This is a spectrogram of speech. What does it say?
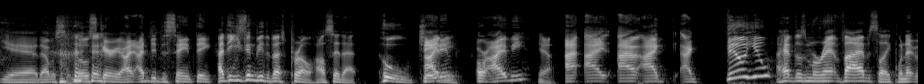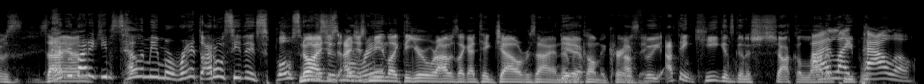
Yeah, that was a little scary. I, I did the same thing. I think he's going to be the best pro. I'll say that. Who? Jaden or Ivey? Yeah. I I I, I feel you. I have those Morant vibes, like when it was Zion. Everybody keeps telling me Morant. I don't see the explosiveness. No, I just I just mean like the year where I was like I'd take Ja over Zion. Everybody Yeah, call me I crazy. feel you. I think Keegan's gonna shock a lot of things. I of like people. Paolo.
